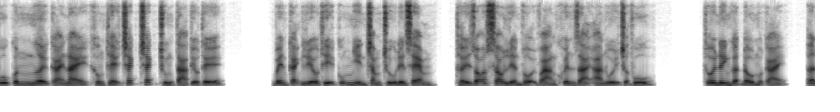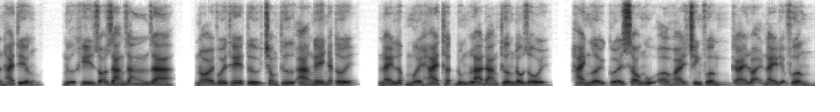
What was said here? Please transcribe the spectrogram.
phu quân ngươi cái này không thể trách trách chúng ta tiểu tế bên cạnh liễu thị cũng nhìn chăm chú đến xem, thấy rõ sau liền vội vàng khuyên giải an ủi trợ phu. Thôi ninh gật đầu một cái, ân hai tiếng ngựa khí rõ ràng ra hắn ra, nói với thê tử trong thư a nghe nhắc tới, này lớp mười hai thật đúng là đáng thương đâu rồi, hai người cưới sau ngủ ở hoài trinh phường, cái loại này địa phương,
